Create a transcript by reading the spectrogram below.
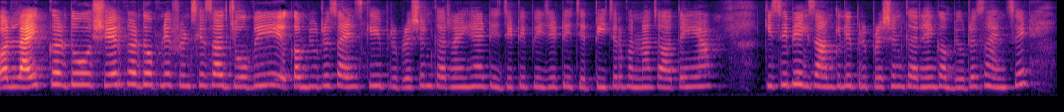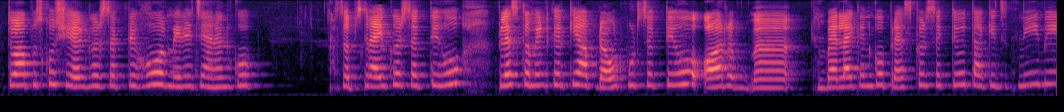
और लाइक कर दो शेयर कर दो अपने फ्रेंड्स के साथ। जो भी कंप्यूटर साइंस की प्रिपरेशन कर रहे हैं T G T P G T teacher बनना चाहते हैं किसी भी एग्ज़ाम के लिए प्रिपरेशन कर रहे हैं कंप्यूटर साइंस से तो आप उसको शेयर कर सकते हो और मेरे चैनल को सब्सक्राइब कर सकते हो। प्लस कमेंट करके आप डाउट पूछ सकते हो और बेल आइकन को प्रेस कर सकते हो ताकि जितनी भी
